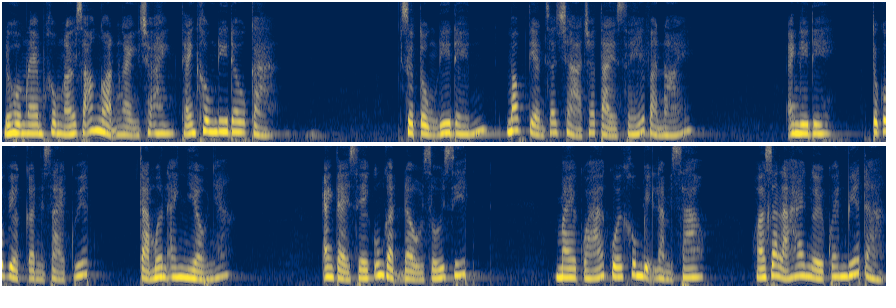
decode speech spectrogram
Nếu hôm nay em không nói rõ ngọn ngành cho anh Thì anh không đi đâu cả. Rồi Tùng đi đến, Móc tiền ra trả cho tài xế và nói anh đi đi, Tôi có việc cần giải quyết. Cảm ơn anh nhiều nhé. Anh tài xế cũng gật đầu dối rít. May quá cô ấy không bị làm sao. Hóa ra là hai người quen biết à?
